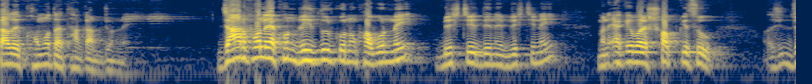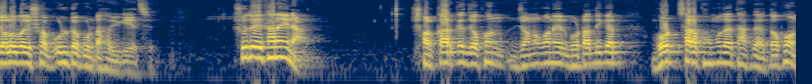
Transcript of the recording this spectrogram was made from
তাদের ক্ষমতায় থাকার জন্যে। যার ফলে এখন ঋতুর কোনো খবর নেই, বৃষ্টির দিনে বৃষ্টি নেই মানে একেবারে সব কিছু জলবায়ু সব উল্টোপাল্টা হয়ে গিয়েছে। শুধু এখানেই না, সরকারকে যখন জনগণের ভোটাধিকার, ভোট ছাড়া ক্ষমতায় থাকতে হয়, তখন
